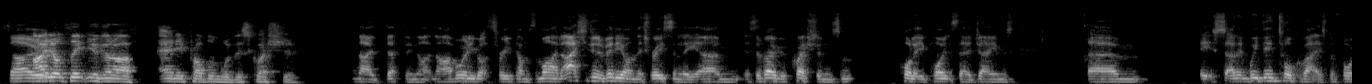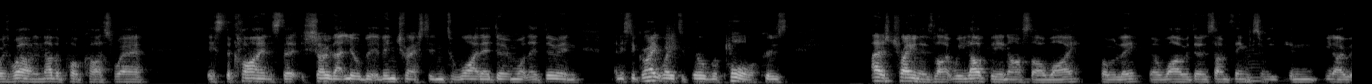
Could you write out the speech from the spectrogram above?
so I don't think you're gonna have any problem with this question. No, definitely not. No, I've already got three comes to mind. I actually did a video on this recently. Um, it's a very good question. Some quality points there, James. Um, it's I think we did talk about this before as well in another podcast where it's the clients that show that little bit of interest into why they're doing what they're doing, and it's a great way to build rapport because as trainers, like we love being asked our why, probably why we're doing something, so we can you know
